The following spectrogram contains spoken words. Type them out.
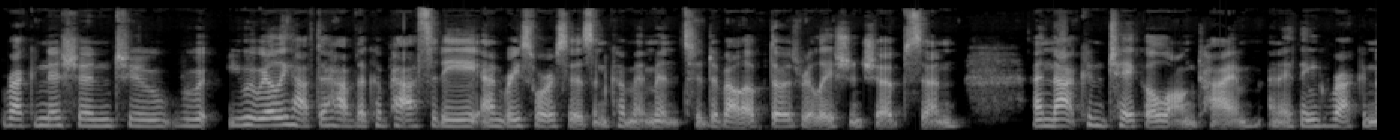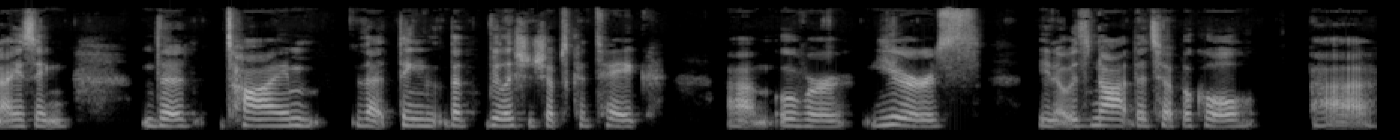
recognition to re- you really have to have the capacity and resources and commitment to develop those relationships and and that can take a long time. And i think recognizing the time that thing that relationships could take um, over years you know is not the typical uh,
